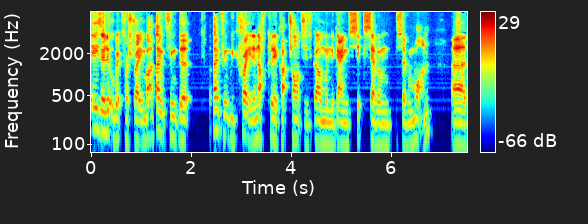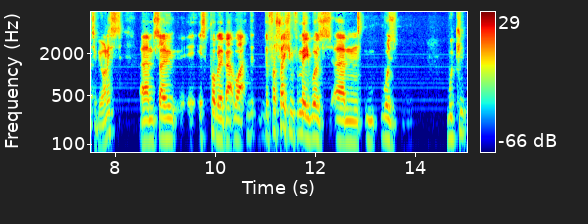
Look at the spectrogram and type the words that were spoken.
it is a little bit frustrating, but I don't think that I don't think we created enough clear cut chances to go and win the game six seven seven one. Uh, to be honest. Um, so it's probably about right. The, the frustration for me was um, was we can,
